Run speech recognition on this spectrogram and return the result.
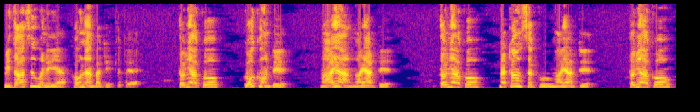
မိသားစုဝင်တွေရဲ့ဖုန်းနံပါတ်တွေဖြစ်တဲ့39 901 900 901 39 2019 901 39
